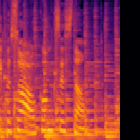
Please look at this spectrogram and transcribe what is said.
Aí, pessoal, como que vocês estão?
